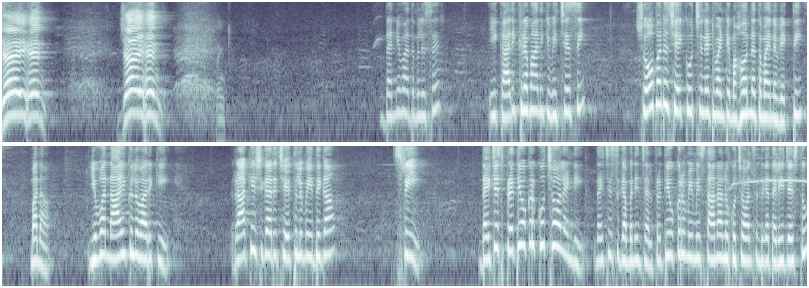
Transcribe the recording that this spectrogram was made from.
జై హింద్. జై హింద్. ధన్యవాదములు సార్ ఈ కార్యక్రమానికి విచ్చేసి శోభను చేకూర్చినటువంటి మహోన్నతమైన వ్యక్తి మన యువ నాయకుల వారికి రాకేష్ గారి చేతుల మీదుగా శ్రీ దయచేసి ప్రతి ఒక్కరు కూర్చోవాలండి. దయచేసి గమనించాలి. ప్రతి ఒక్కరు మీ మీ స్థానాల్లో కూర్చోవలసిందిగా తెలియజేస్తూ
